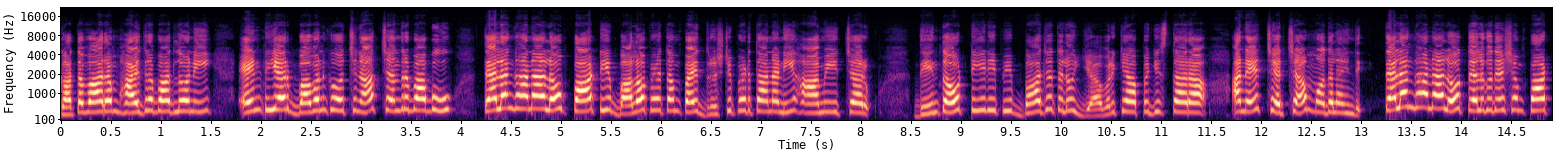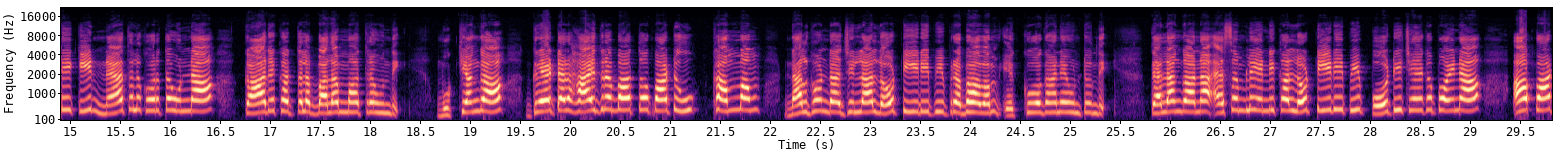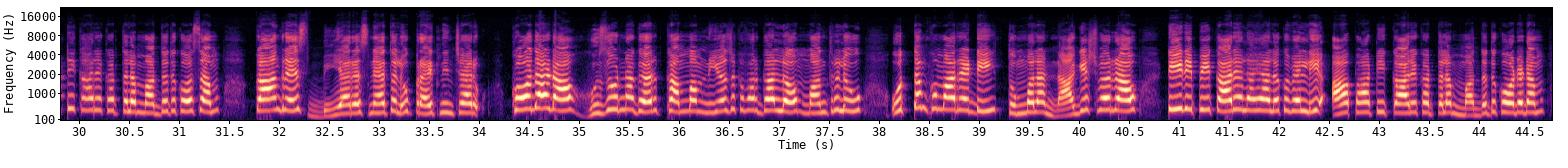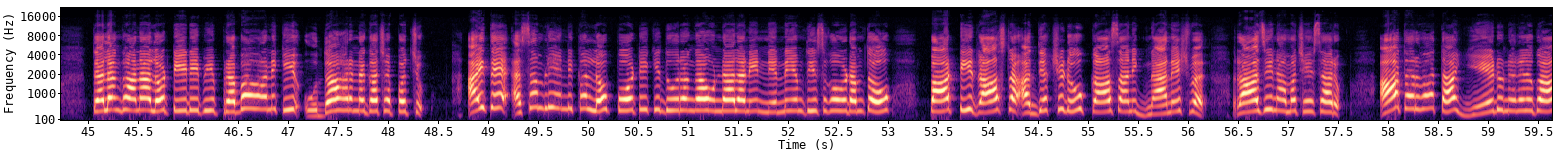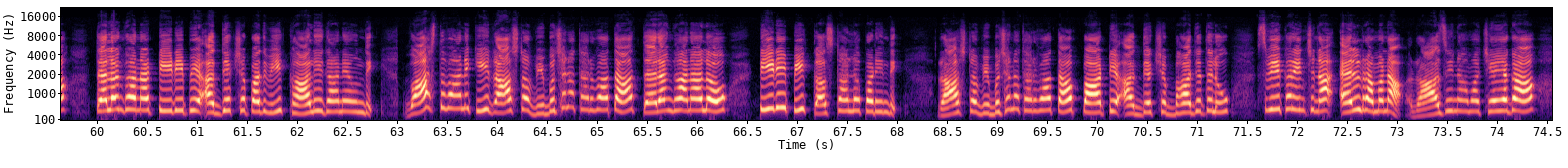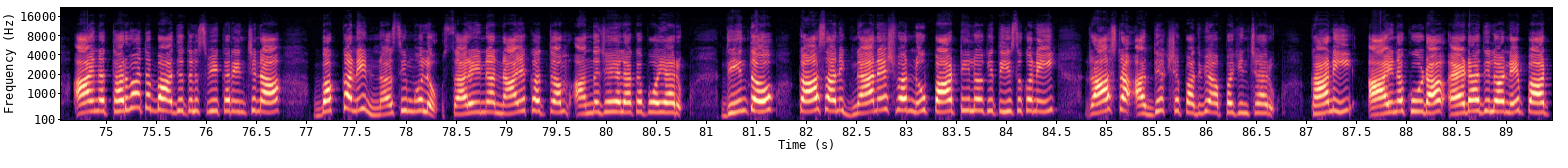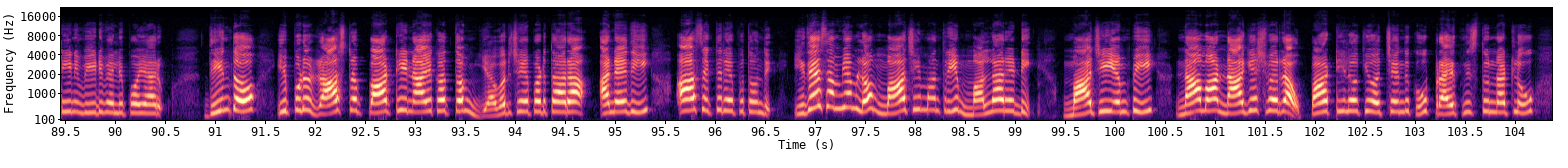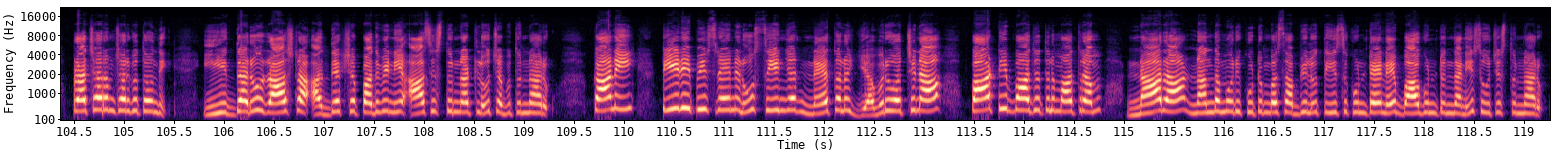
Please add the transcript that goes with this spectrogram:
గత వారం హైదరాబాద్లోని ఎన్టీఆర్ భవన్కు వచ్చిన చంద్రబాబు తెలంగాణలో పార్టీ బలోపేతంపై దృష్టి పెడతానని హామీ ఇచ్చారు. దీంతో టీడీపీ బాధ్యతలు ఎవరికి అప్పగిస్తారా అనే చర్చ మొదలైంది. తెలంగాణలో తెలుగుదేశం పార్టీకి నేతల కొరత ఉన్నా కార్యకర్తల బలం మాత్రం ఉంది. ముఖ్యంగా గ్రేటర్ హైదరాబాద్తో పాటు ఖమ్మం నల్గొండ జిల్లాల్లో టీడీపీ ప్రభావం ఎక్కువగానే ఉంటుంది. తెలంగాణ అసెంబ్లీ ఎన్నికల్లో టీడీపీ పోటీ చేయకపోయినా ఆ పార్టీ కార్యకర్తల మద్దతు కోసం కాంగ్రెస్ బీఆర్ఎస్ నేతలు ప్రయత్నించారు. కోదాడ హుజూర్ నగర్ ఖమ్మం నియోజకవర్గాల్లో మంత్రులు ఉత్తమ్ కుమార్ రెడ్డి తుమ్మల నాగేశ్వరరావు టీడీపీ కార్యాలయాలకు వెళ్ళి ఆ పార్టీ కార్యకర్తల మద్దతు కోరడం తెలంగాణలో టీడీపీ ప్రభావానికి ఉదాహరణగా చెప్పొచ్చు. అయితే అసెంబ్లీ ఎన్నికల్లో పోటీకి దూరంగా ఉండాలని నిర్ణయం తీసుకోవడంతో పార్టీ రాష్ట్ర అధ్యక్షుడు కాసాని జ్ఞానేశ్వర్ రాజీనామా చేశారు. ఆ తర్వాత ఏడు నెలలుగా తెలంగాణ టీడీపీ అధ్యక్ష పదవి ఖాళీగానే ఉంది. వాస్తవానికి రాష్ట్ర విభజన తర్వాత తెలంగాణలో టీడీపీ కష్టాల్లో పడింది. రాష్ట్ర విభజన తర్వాత పార్టీ అధ్యక్ష బాధ్యతలు స్వీకరించిన ఎల్ రమణ రాజీనామా చేయగా ఆయన తర్వాత బాధ్యతలు స్వీకరించిన బక్కని నరసింహులు సరైన నాయకత్వం అందజేయలేకపోయారు. దీంతో కాసాని జ్ఞానేశ్వర్ను పార్టీలోకి తీసుకుని రాష్ట్ర అధ్యక్ష పదవి అప్పగించారు. కానీ ఆయన కూడా ఏడాదిలోనే పార్టీని వీడి వెళ్ళిపోయారు దీంతో ఇప్పుడు రాష్ట్ర పార్టీ నాయకత్వం ఎవరు చేపడతారా అనేది ఆసక్తి రేపుతోంది. ఇదే సమయంలో మాజీ మంత్రి మల్లారెడ్డి మాజీ ఎంపీ నామా నాగేశ్వరరావు పార్టీలోకి వచ్చేందుకు ప్రయత్నిస్తున్నట్లు ప్రచారం జరుగుతోంది. ఈ ఇద్దరు రాష్ట్ర అధ్యక్ష పదవిని ఆశిస్తున్నట్లు చెబుతున్నారు. కానీ టీడీపీ శ్రేణులు సీనియర్ నేతలు ఎవరు వచ్చినా పార్టీ బాధ్యతలు మాత్రం నారా నందమూరి కుటుంబ సభ్యులు తీసుకుంటేనే బాగుంటుందని సూచిస్తున్నారు.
